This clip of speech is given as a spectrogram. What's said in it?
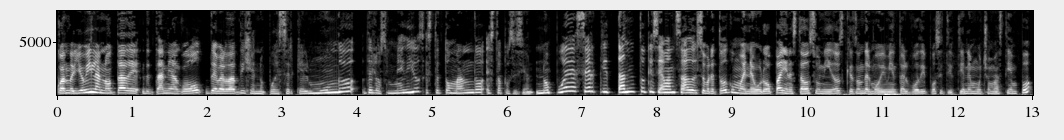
cuando yo vi la nota de, de Tania Gold, de verdad dije, no puede ser que el mundo de los medios esté tomando esta posición. No puede ser que tanto que se ha avanzado, y sobre todo como en Europa y en Estados Unidos, que es donde el movimiento del body positive tiene mucho más tiempo,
